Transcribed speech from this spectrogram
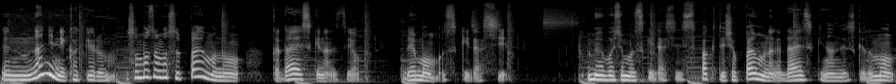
で何にかけるそもそも酸っぱいものが大好きなんですよ。レモンも好きだし梅干しも好きだし酸っぱくてしょっぱいものが大好きなんですけども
